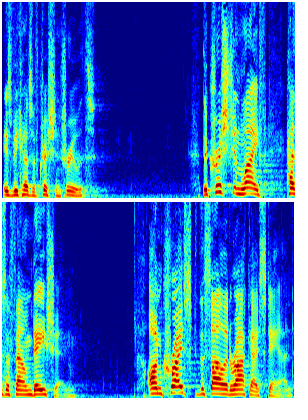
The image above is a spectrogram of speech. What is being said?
is because of Christian truths. The Christian life has a foundation. On Christ, the solid rock, I stand.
